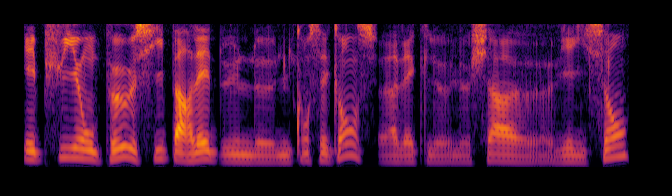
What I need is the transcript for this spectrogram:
Et puis on peut aussi parler d'une conséquence avec le, chat euh, vieillissant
